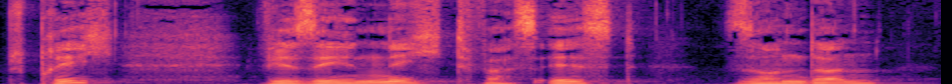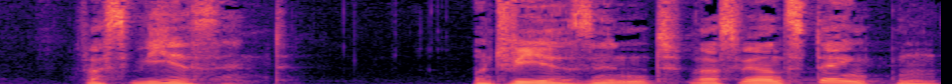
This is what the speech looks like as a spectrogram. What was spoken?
Sprich, wir sehen nicht, was ist, sondern was wir sind. Und wir sind, was wir uns denken.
